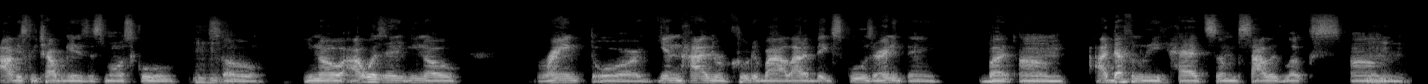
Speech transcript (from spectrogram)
obviously Chapelgate is a small school, Mhm. so you know I wasn't you know ranked or getting highly recruited by a lot of big schools or anything, but um, I definitely had some solid looks. Um,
